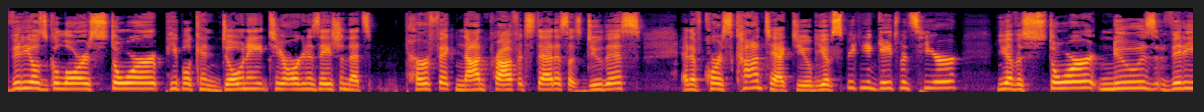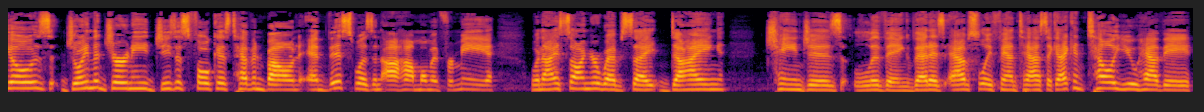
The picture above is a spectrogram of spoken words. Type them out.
videos galore, store. People can donate to your organization. That's perfect nonprofit status. Let's do this. And of course, contact you. You have speaking engagements here. You have a store, news, videos. Join the journey, Jesus focused, heaven bound. And this was an aha moment for me when I saw on your website, dying changes living. That is absolutely fantastic. I can tell you have a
